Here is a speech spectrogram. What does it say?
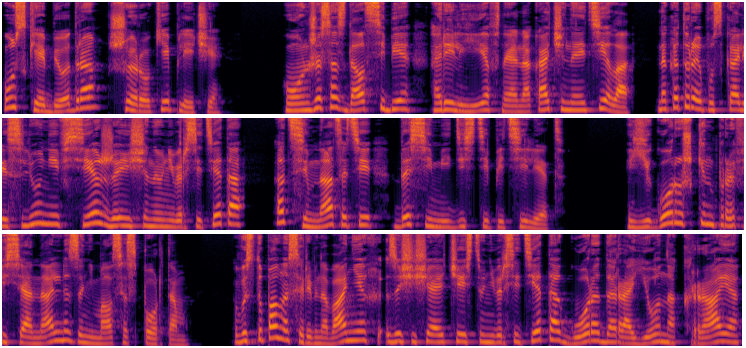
Узкие бедра, широкие плечи. Он же создал себе рельефное накачанное тело, на которое пускали слюни все женщины университета от 17 до 75 лет. Егорушкин профессионально занимался спортом. Выступал на соревнованиях, защищая честь университета, города, района, края,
